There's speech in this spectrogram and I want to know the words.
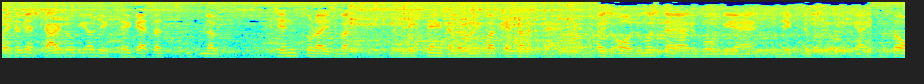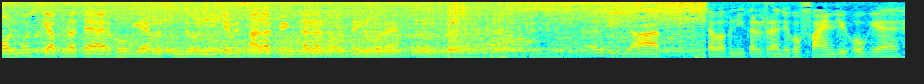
वैसे भी स्टार्ट हो गया और देखते हैं कैसा मतलब चेंज थोड़ा इस बार। तो देखते हैं कलर होने के बाद कैसा लगता है। वैसे ऑलमोस्ट तैयार हो गया है देख सकते हो क्या मतलब ऑलमोस्ट क्या पूरा तैयार हो गया है बस जो नीचे में सादा पेंट लगा था वो सही हो रहा है। अरे यार सब अब निकल रहे हैं। देखो फाइनली हो गया है।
